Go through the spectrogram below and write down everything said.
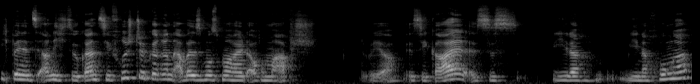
ich bin jetzt auch nicht so ganz die Frühstückerin, aber das muss man halt auch immer abstellen ja, ist egal, es ist je nach, je nach Hunger.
